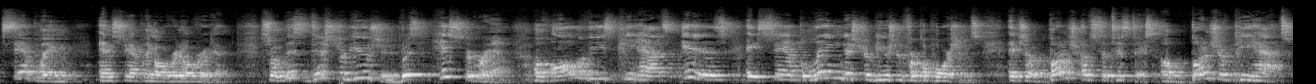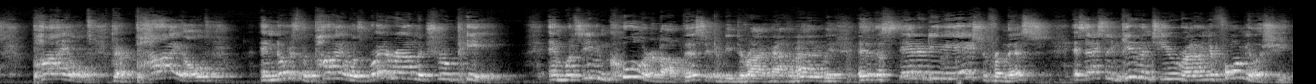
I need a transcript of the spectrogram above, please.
sampling and sampling over and over again. So this distribution, this histogram of all of these p hats is a sampling distribution for proportions. It's a bunch of statistics, a bunch of p hats piled. They're piled, and notice the pile is right around the true p. And what's even cooler about this, it can be derived mathematically, is that the standard deviation from this is actually given to you right on your formula sheet.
